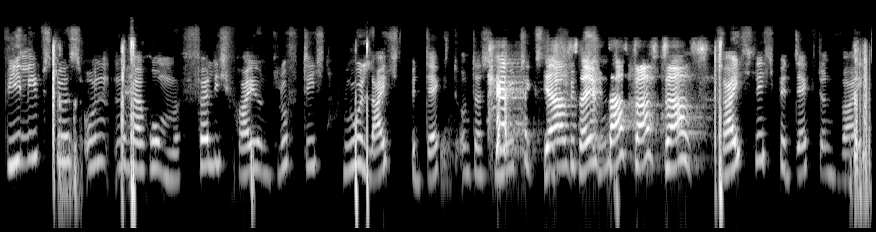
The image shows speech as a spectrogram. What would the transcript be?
Wie liebst du es unten herum? Völlig frei und luftdicht, nur leicht bedeckt und das Nötigste schützen. das, das, das. Reichlich bedeckt und weit,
